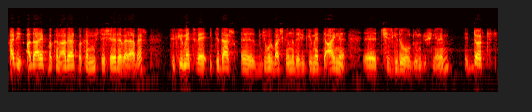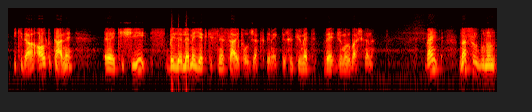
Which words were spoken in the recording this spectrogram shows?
Hadi Adalet Bakanı, Adalet Bakanı müsteşarıyla beraber hükümet ve iktidar, e, Cumhurbaşkanı ve hükümet de aynı e, çizgide olduğunu düşünelim. E, dört, iki daha altı tane e, kişiyi belirleme yetkisine sahip olacak demektir. Hükümet ve Cumhurbaşkanı. Ben nasıl bunun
